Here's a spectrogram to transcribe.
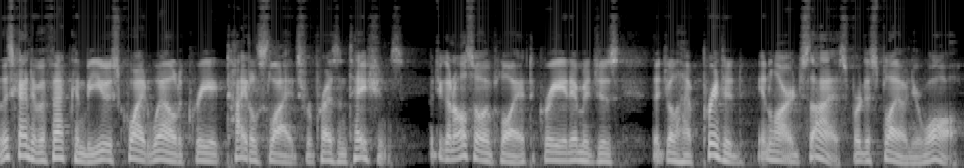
This kind of effect can be used quite well to create title slides for presentations, but you can also employ it to create images that you'll have printed in large size for display on your wall.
